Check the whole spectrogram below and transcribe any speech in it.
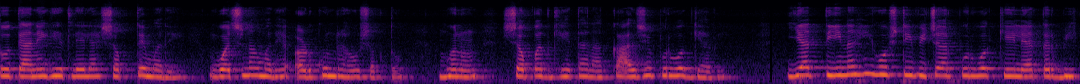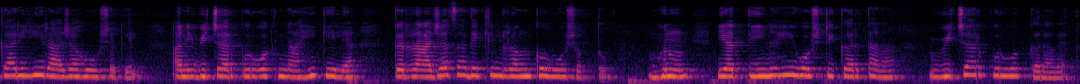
तो त्याने घेतलेल्या शपथेमध्ये वचनामध्ये अडकून राहू शकतो. म्हणून शपथ घेताना काळजीपूर्वक घ्यावी. या तीनही गोष्टी विचारपूर्वक केल्या तर भिकारीही राजा होऊ शकेल आणि विचारपूर्वक नाही केल्या तर राजाचा देखील रंक होऊ शकतो. म्हणून या तीनही गोष्टी करताना विचारपूर्वक कराव्यात.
